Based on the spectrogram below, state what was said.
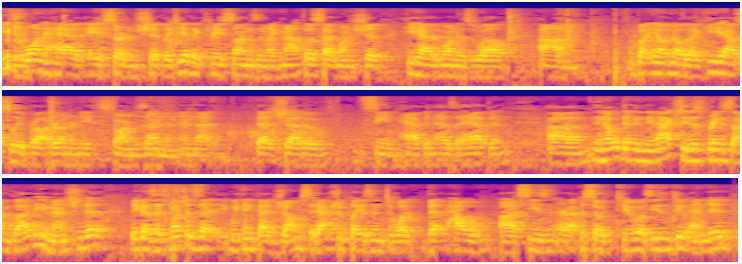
Each one had a certain ship. Like he had like three sons, and like Matthos had one ship. He had one as well. Um, but you know, no, like he absolutely brought her underneath Storm's End, and, and that that shadow scene happened as it happened. Um, you know, then and actually this brings. I'm glad that you mentioned it because as much as that we think that jumps, it actually plays into what that how uh, season or episode two of season two ended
